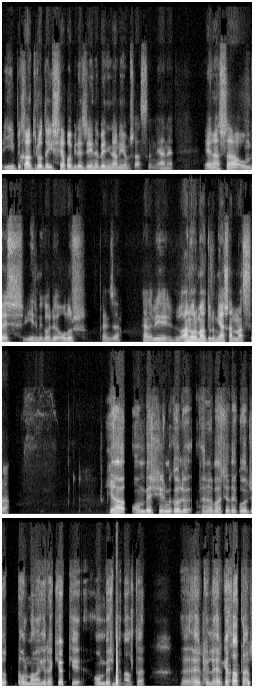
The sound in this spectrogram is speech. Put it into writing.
iyi bir kadroda iş yapabileceğine ben inanıyorum şahsen. Yani en aşağı 15-20 golü olur bence. Yani bir anormal durum yaşanmazsa. Ya 15-20 golü Fenerbahçe'de golcü ol- olmana gerek yok ki. 15 penaltı. Ee, Her türlü herkes atar.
